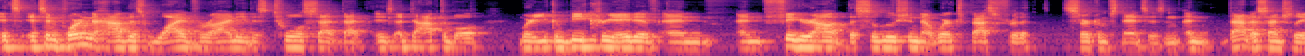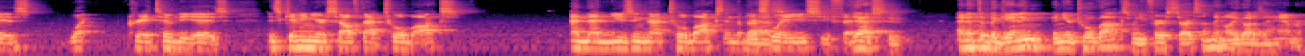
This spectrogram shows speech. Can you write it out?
it's it's important to have this wide variety, this tool set that is adaptable, where you can be creative and and figure out the solution that works best for the circumstances. And and that essentially is what creativity is, is giving yourself that toolbox and then using that toolbox in the best Yes. way you see fit. Yes, dude. And at the beginning, in your toolbox, when you first start something, all you got is a hammer.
